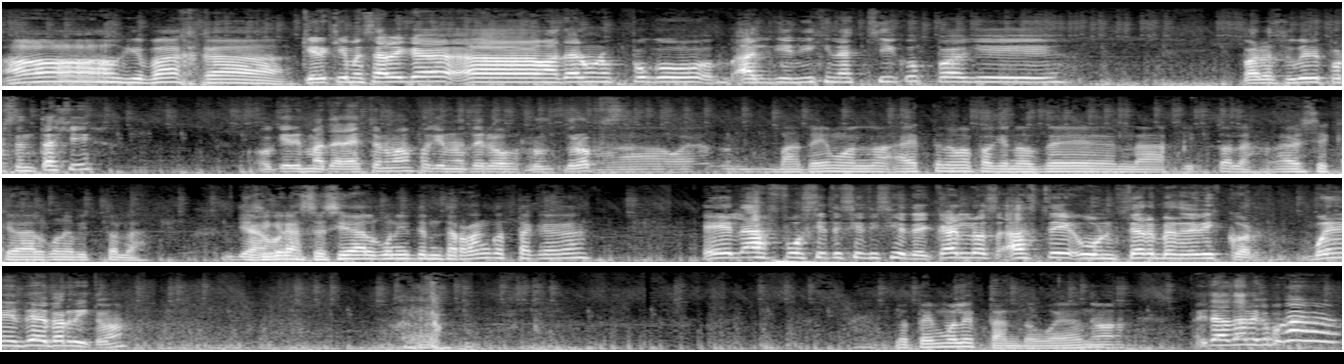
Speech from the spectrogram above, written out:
¡Oh, qué paja! ¿Quieres que me salga a matar unos pocos alienígenas chicos para que. Para subir el porcentaje? ¿O quieres matar a esto nomás para que no te los ro- drops? Ah, weón. Matémoslo a este nomás para que nos dé las pistolas. A ver si es que da alguna pistola. Ya, si bueno. si da algún ítem de rango esta cagada. El AFO777. Carlos, hazte un server de Discord. Buena idea, perrito. ¿eh? Lo estáis molestando, weón. No. Ahí está, dale, como caja.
